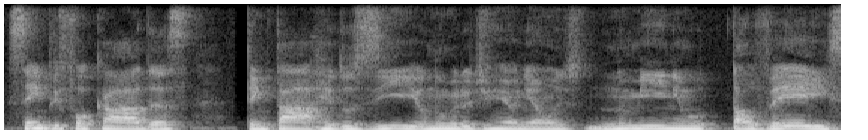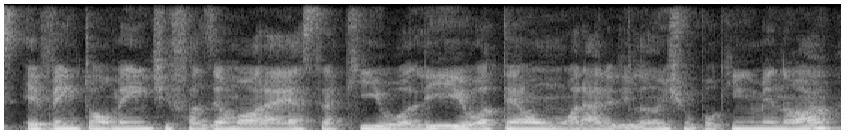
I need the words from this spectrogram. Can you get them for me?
sempre focadas, tentar reduzir o número de reuniões no mínimo, talvez eventualmente fazer uma hora extra aqui ou ali, ou até um horário de lanche um pouquinho menor,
